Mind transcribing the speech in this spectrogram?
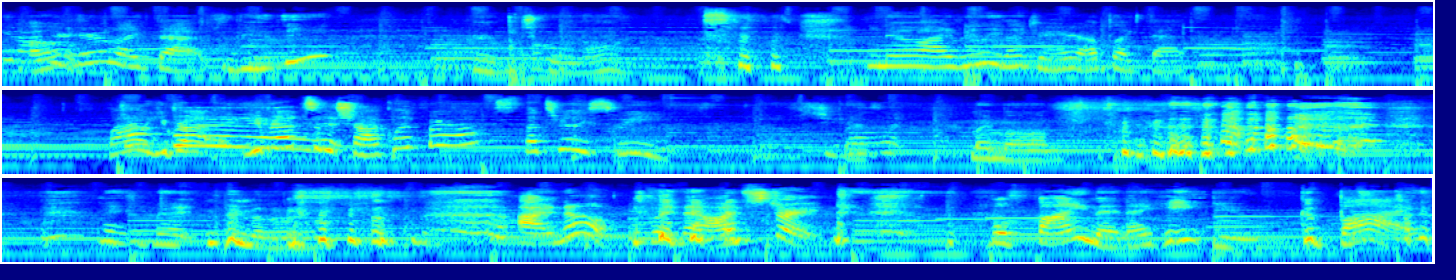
You have your Oh. hair like that. Really? Hey, what's going on? you know, I really like your hair up like that. Wow, you brought you brought some chocolate for us? That's really sweet. She has it. My mom. my, My, my mom. I know, but now I'm straight. Well, fine then. I hate you. Goodbye.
